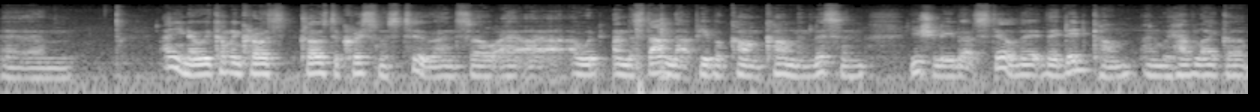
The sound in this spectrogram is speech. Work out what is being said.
and um, and you know we're coming close close to Christmas too, and so I, I I would understand that people can't come and listen usually, but still they they did come, and we have like a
